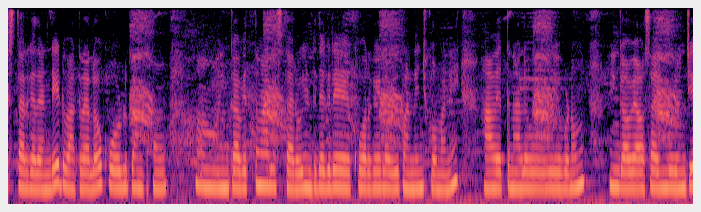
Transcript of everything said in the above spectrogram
ఇస్తారు కదండి డ్వాక్రాలో కోళ్ళు పెంపకం ఇంకా విత్తనాలు ఇస్తారు. ఇంటి దగ్గరే కూరగాయలు అవి పండించుకోమని ఆ విత్తనాలు ఇవ్వడం ఇంకా వ్యవసాయం గురించి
